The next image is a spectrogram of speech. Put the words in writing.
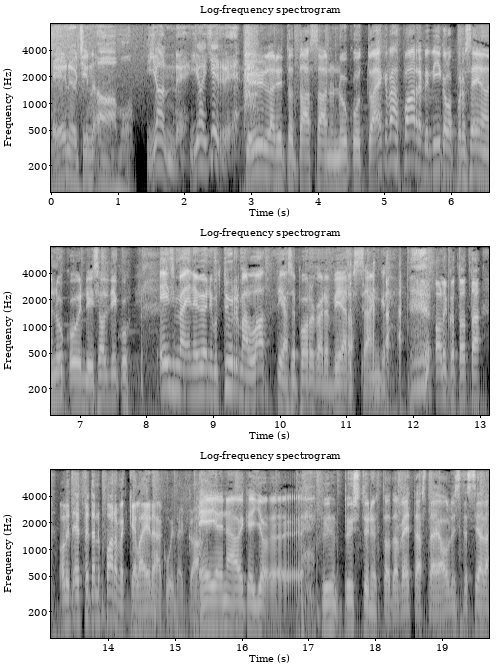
se- Energin aamu. Janne ja Jere. Kyllä nyt on taas saanut nukuttua. Ehkä vähän paremmin viikonloppuna seinällä nukuin, niin se oli niinku ensimmäinen yö niinku tyrmän lattia se porukoiden vierassänky. Oliko tota, olit, et vetänyt parvekkeella enää kuitenkaan? Ei enää oikein jo, äh, py, pystynyt tuota vetästä ja olin sitten siellä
